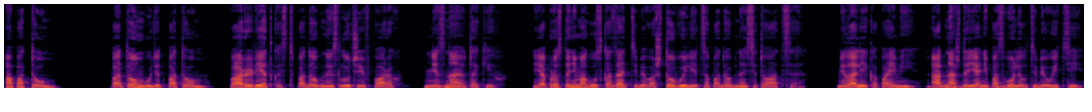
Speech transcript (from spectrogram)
А потом? Потом будет потом. Пары редкость, подобные случаи в парах. Не знаю таких. Я просто не могу сказать тебе, во что выльется подобная ситуация. Милолика, пойми, однажды я не позволил тебе уйти.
